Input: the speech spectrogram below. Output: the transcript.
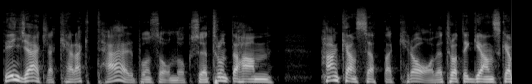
det är en jäkla karaktär på en sån också. Jag tror inte han, han kan sätta krav. Jag tror att det är ganska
